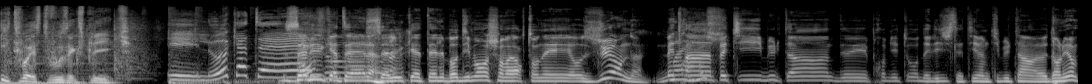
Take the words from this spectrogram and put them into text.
It West vous explique. Hello Catel Salut Catel Salut Catel, bon dimanche, on va retourner aux urnes, mettre Ouais. un petit bulletin des premiers tours des législatives, un petit bulletin euh, dans l'urne.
